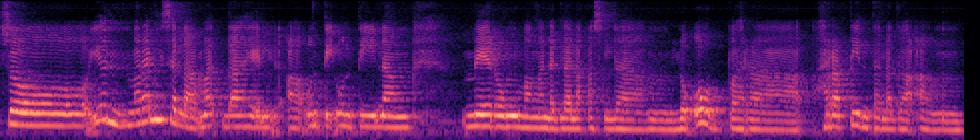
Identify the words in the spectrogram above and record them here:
So, yun. Maraming salamat dahil ah, unti-unti nang merong mga naglalakas lang loob para harapin talaga ang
